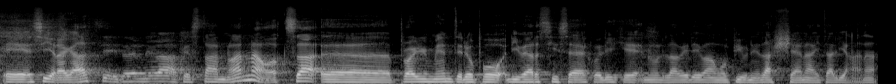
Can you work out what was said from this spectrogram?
e sì ragazzi, tornerà quest'anno Anna Oxa, eh, probabilmente dopo diversi secoli che non la vedevamo più nella scena italiana.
